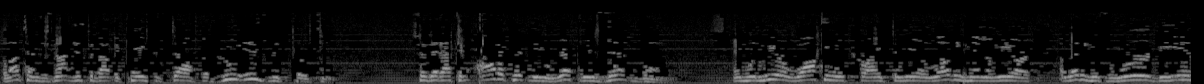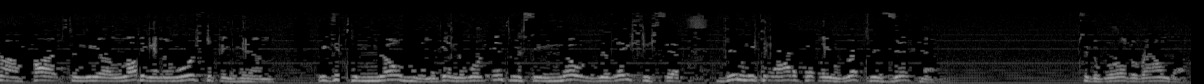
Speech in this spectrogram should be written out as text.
a lot of times it's not just about the case itself, but who is this person? So that I can adequately represent them. And when we are walking with Christ and we are loving Him and we are letting His Word be in our hearts and we are loving Him and worshiping Him, we get to know Him. Again, the word intimacy, know relationship, then we can adequately represent Him to the world around us.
